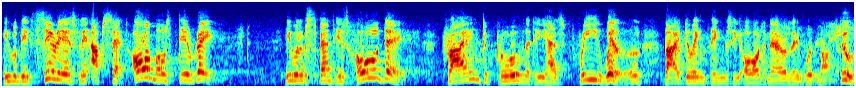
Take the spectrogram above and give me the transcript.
he will be seriously upset, almost deranged. He will have spent his whole day trying to prove that he has free will by doing things he ordinarily would not do.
